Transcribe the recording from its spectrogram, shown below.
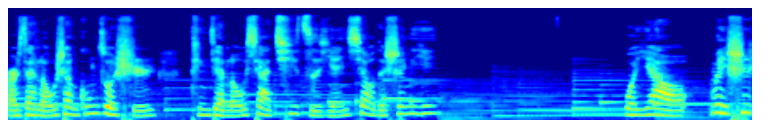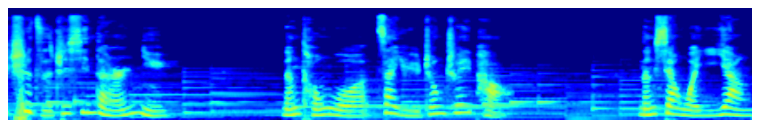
而在楼上工作时，听见楼下妻子言笑的声音。我要为失赤子之心的儿女，能同我在雨中追跑，能像我一样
